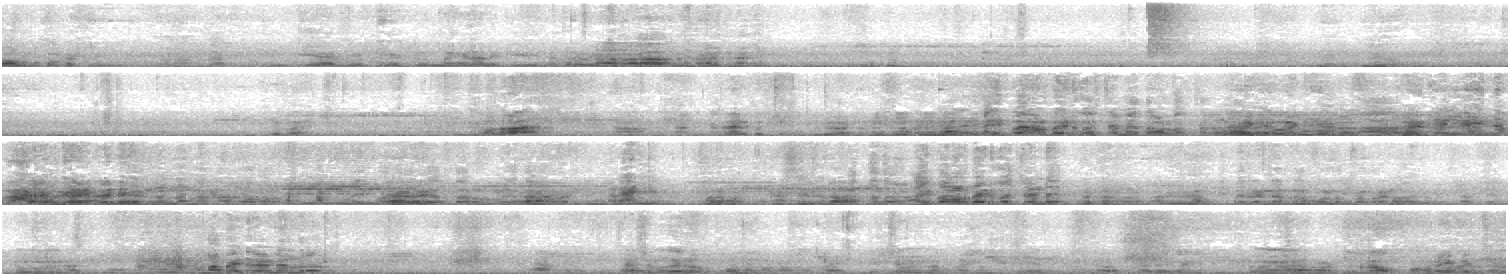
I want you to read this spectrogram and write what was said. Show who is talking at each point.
Speaker 1: నాలుగు ముక్కలు కట్టింది.
Speaker 2: ఎన్టీఆర్ చెప్పినట్టు మహిళలకి రిజర్వేషన్
Speaker 3: అయిపోయిన వాళ్ళు బయటకు వస్తే మిగతా వాళ్ళు వస్తారు. అయిపోయిన వాళ్ళు బయటకు వచ్చండి రండి అన్న. అమ్మ బయట రండి అందరూ.
Speaker 2: శాసన గారు
Speaker 4: వెనకర వెనకర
